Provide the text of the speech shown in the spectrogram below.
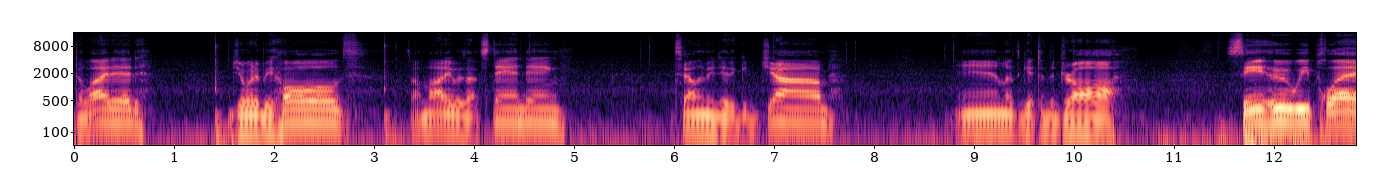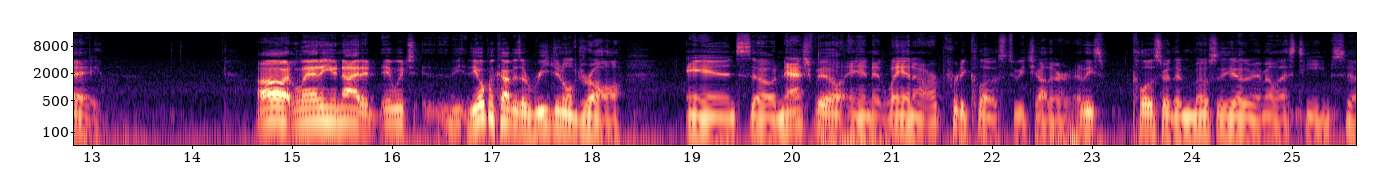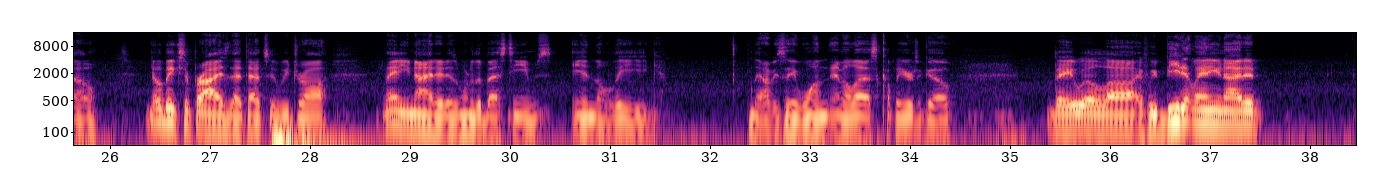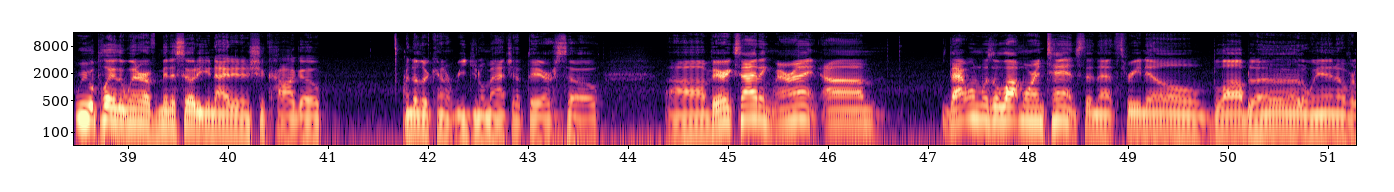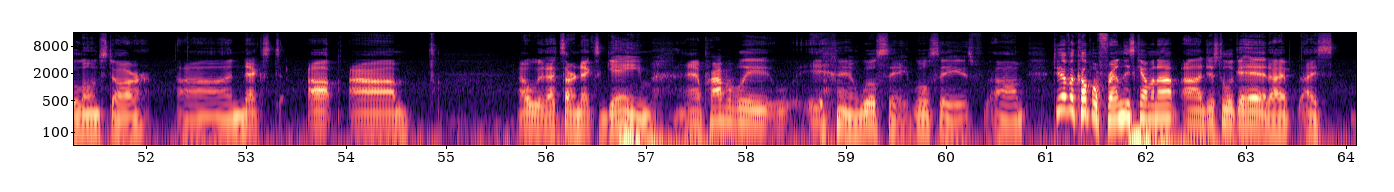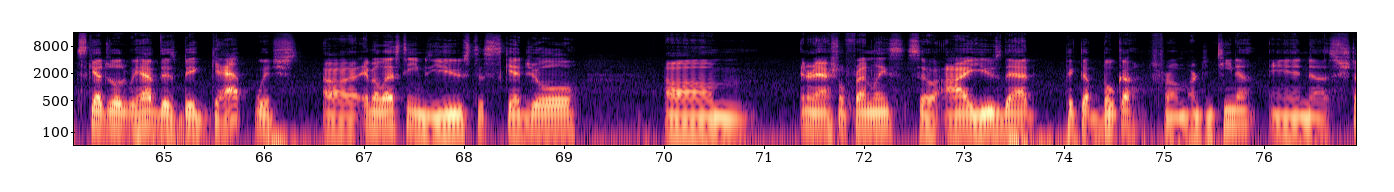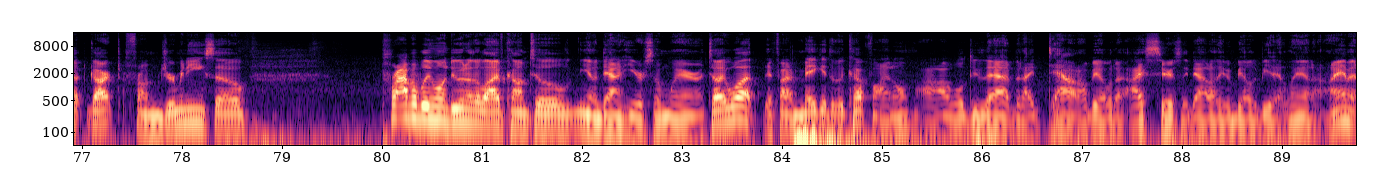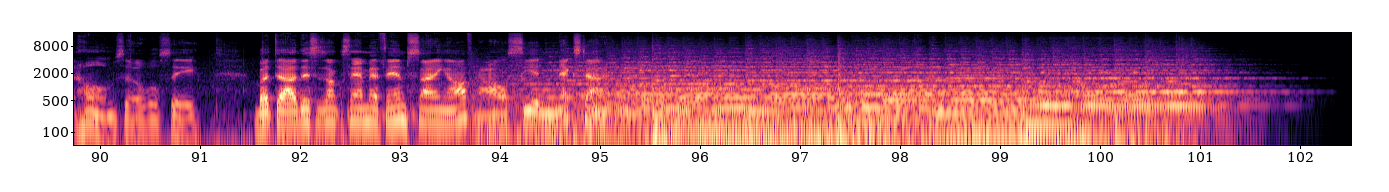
delighted. Joy to behold. Danladi was outstanding. Telling me did a good job. And let's get to the draw. See who we play. Oh, Atlanta United, which the, the Open Cup is a regional draw. And so Nashville and Atlanta are pretty close to each other, at least closer than most of the other MLS teams. So no big surprise that that's who we draw. Atlanta United is one of the best teams in the league. They obviously won MLS a couple years ago. They will, uh, if we beat Atlanta United, we will play the winner of Minnesota United and Chicago another kind of regional matchup there. So uh, very exciting. All right. Um, that one was a lot more intense than that 3 0 blah blah win over Lone Star. Uh, next up, um, oh, that's our next game. And uh, probably, we'll see. We'll see. Um, do you have a couple friendlies coming up? Uh, just to look ahead, I, I scheduled, we have this big gap, which uh, MLS teams use to schedule. Um, international friendlies. So I used that. Picked up Boca from Argentina and uh, Stuttgart from Germany. So probably won't do another live com till you know down here somewhere. I tell you what, if I make it to the Cup final, I will do that. But I doubt I'll be able to. I seriously doubt I'll even be able to beat Atlanta. I am at home, so we'll see. But uh, this is Uncle Sam FM signing off. I'll see you next time.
